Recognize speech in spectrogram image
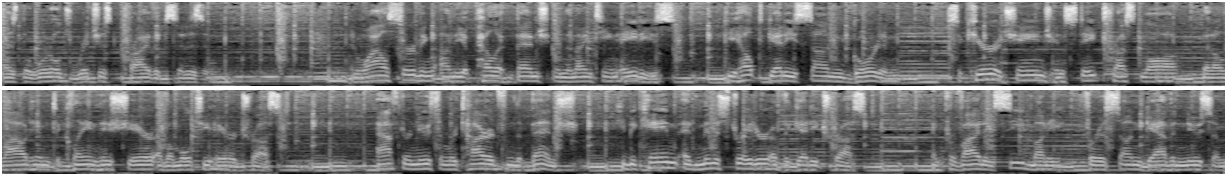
as the world's richest private citizen. While serving on the appellate bench in the 1980s, he helped Getty's son, Gordon, secure a change in state trust law that allowed him to claim his share of a multi-heir trust. After Newsom retired from the bench, he became administrator of the Getty Trust and provided seed money for his son Gavin Newsom,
